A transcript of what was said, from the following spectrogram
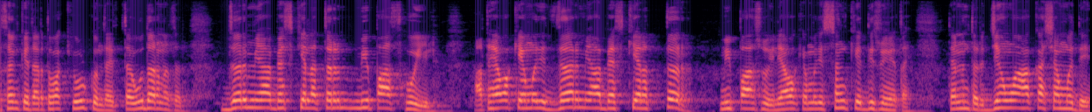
संकेतार्थ वाक्य ओळखून जाईल. तर उदाहरणार्थ जर मी अभ्यास केला तर मी पास होईल. आता ह्या वाक्यामध्ये जर मी अभ्यास केला तर मी पास होईल. या वाक्यामध्ये संकेत दिसून येत आहे. त्यानंतर जेव्हा आकाशामध्ये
